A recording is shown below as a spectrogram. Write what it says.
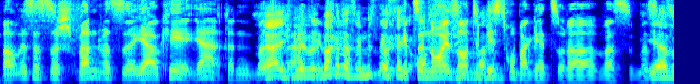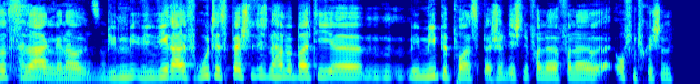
Warum ist das so spannend? Was, ja, okay, ja, dann Ja, ich will- wir machen das, wir müssen das Gibt's eine neue Sorte. Bistro-Baguettes oder was? was ja, sozusagen, genau. so. Wie, wie, Ralf Rute Special Edition haben wir bald die äh, Meeple Porn Special Edition von der, von der Ofenfrischen.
